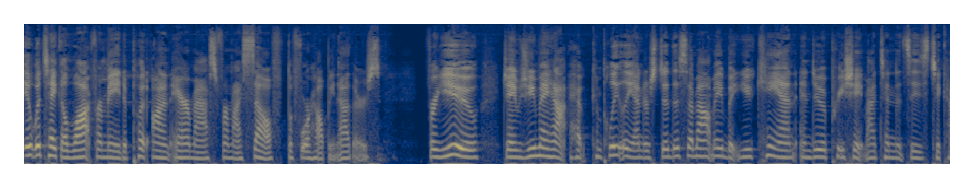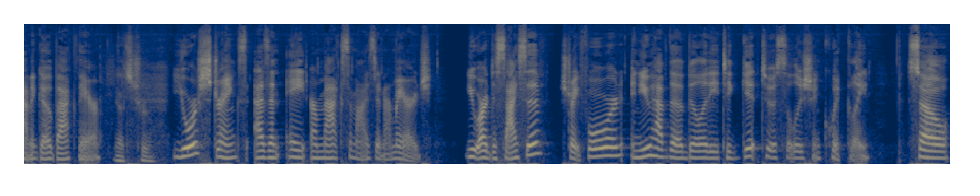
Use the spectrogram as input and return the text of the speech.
it would take a lot for me to put on an air mask for myself before helping others. For you, James, you may not have completely understood this about me, but you can and do appreciate my tendencies to kind of go back there. That's true. Your strengths as an eight are maximized in our marriage. You are decisive, straightforward, and you have the ability to get to a solution quickly. So,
